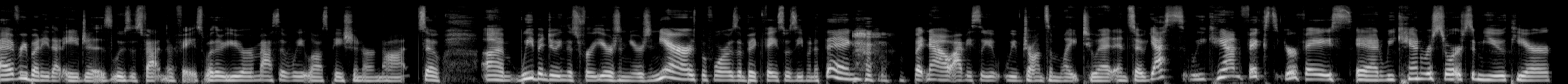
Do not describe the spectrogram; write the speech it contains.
everybody that ages loses fat in their face, whether you're a massive weight loss patient or not. So um, we've been doing this for years and years and years before Ozempic face was even a thing. but now, obviously, we've drawn some light to it. And so, yes, we can fix your face and we can restore some youth here.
